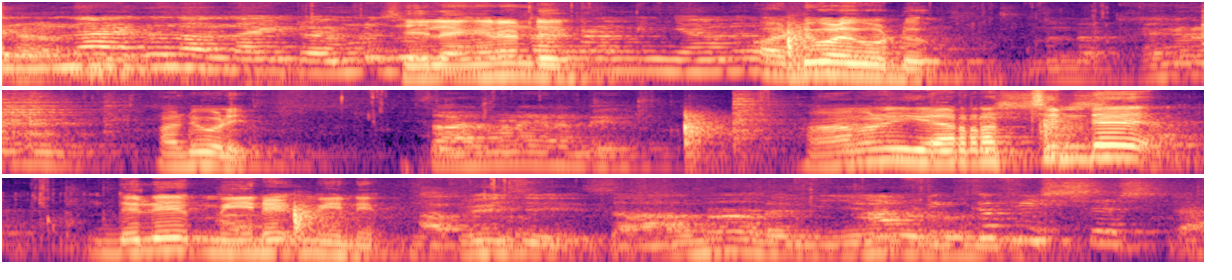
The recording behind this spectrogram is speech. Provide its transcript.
എന്നാ ഇത് നന്നായിട്ടോ? നമ്മൾ ശീല എങ്ങനെയുണ്ട്? അടിപൊളി ഫുഡ്. അടിപൊളി. സാൽമൺ ഇറച്ചിന്റെ ഇതിൽ മീൻ ഇഷ്ടാ.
